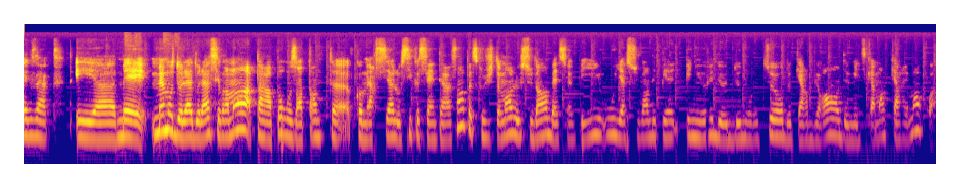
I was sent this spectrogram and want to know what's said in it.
Exact. Euh, mais même au-delà de là, c'est vraiment par rapport aux ententes euh, commerciales aussi que c'est intéressant parce que justement, le Soudan, ben, c'est un pays où il y a souvent des pénuries de, nourriture, de carburant, de médicaments carrément. Quoi.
